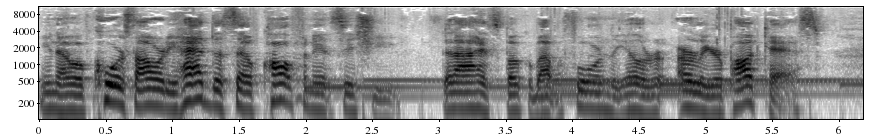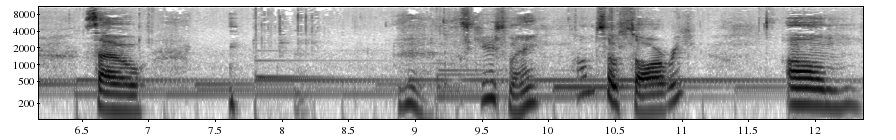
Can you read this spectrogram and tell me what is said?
you know, of course, I already had the self confidence issue that I had spoke about before in the earlier podcast. So, excuse me. I'm so sorry. Um,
